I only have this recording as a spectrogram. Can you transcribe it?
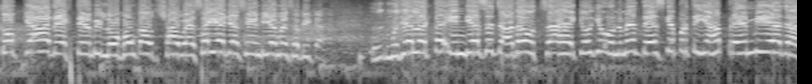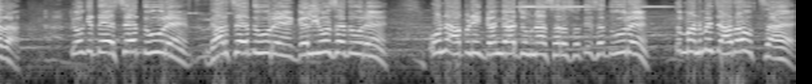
तो क्या देखते हैं अभी लोगों का उत्साह? वैसा ही है जैसे इंडिया में सभी का है। मुझे लगता है इंडिया से ज़्यादा उत्साह है क्योंकि उनमें देश के प्रति यहाँ प्रेम भी है ज़्यादा। क्योंकि देश से दूर हैं घर से दूर हैं गलियों से दूर हैं। उन अपनी गंगा जमुना सरस्वती से दूर हैं तो मन में ज्यादा उत्साह है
